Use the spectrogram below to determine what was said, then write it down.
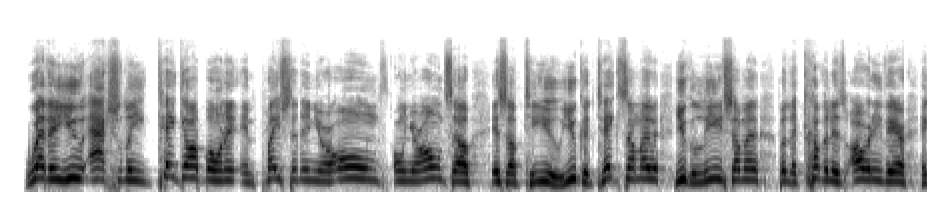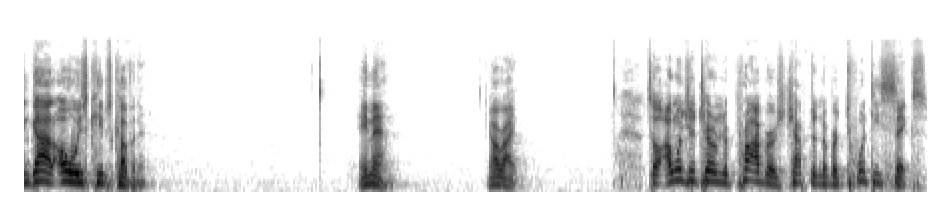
Whether you actually take up on it and place it in your own on your own self is up to you. You could take some of it, you could leave some of it, but the covenant is already there, and God always keeps covenant. Amen. All right. So I want you to turn to Proverbs chapter number 26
